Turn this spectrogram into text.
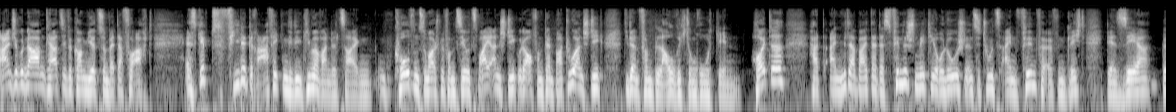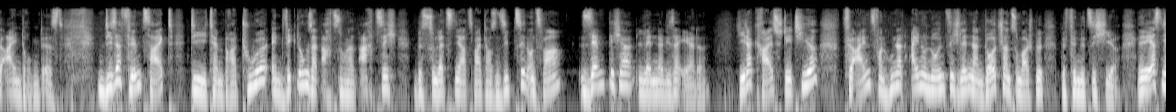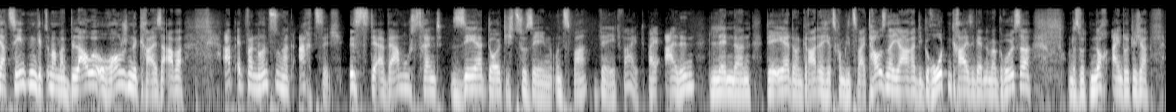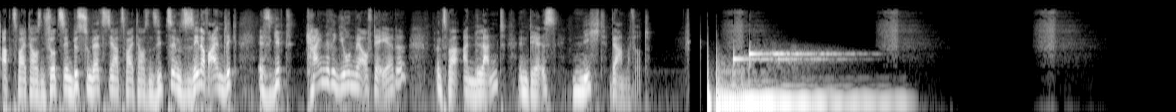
Einen schönen guten Abend, herzlich willkommen hier zum Wetter vor acht. Es gibt viele Grafiken, die den Klimawandel zeigen. Kurven zum Beispiel vom CO2-Anstieg oder auch vom Temperaturanstieg, die dann von blau Richtung rot gehen. Heute hat ein Mitarbeiter des finnischen Meteorologischen Instituts einen Film veröffentlicht, der sehr beeindruckend ist. Dieser Film zeigt die Temperaturentwicklung seit 1880 bis zum letzten Jahr 2017 und zwar sämtlicher Länder dieser Erde. Jeder Kreis steht hier für eins von 191 Ländern. Deutschland zum Beispiel befindet sich hier. In den ersten Jahrzehnten gibt es immer mal blaue, orangene Kreise, aber ab etwa 1980 ist der Erwärmungstrend sehr deutlich zu sehen, und zwar weltweit, bei allen Ländern der Erde. Und gerade jetzt kommen die 2000er Jahre, die roten Kreise werden immer größer und das wird noch eindrücklicher ab 2014 bis zum letzten Jahr 2017. Sie sehen auf einen Blick, es gibt keine Region mehr auf der Erde, und zwar an Land, in der es nicht wärmer wird.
